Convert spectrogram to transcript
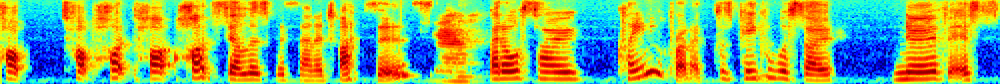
top top hot hot hot sellers with sanitizers, yeah. but also cleaning products because people were so nervous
